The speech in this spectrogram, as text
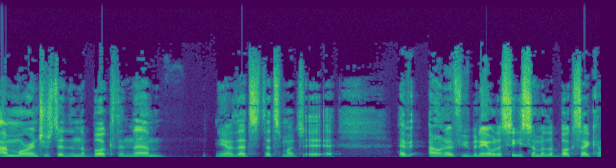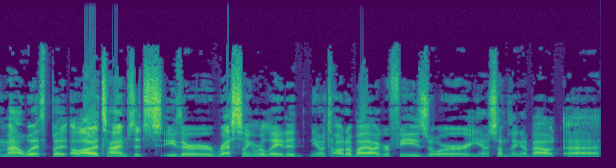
I'm more interested in the book than them. You know, that's that's much. eh, Have, I don't know if you've been able to see some of the books I come out with, but a lot of times it's either wrestling related. You know, it's autobiographies or you know something about uh,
